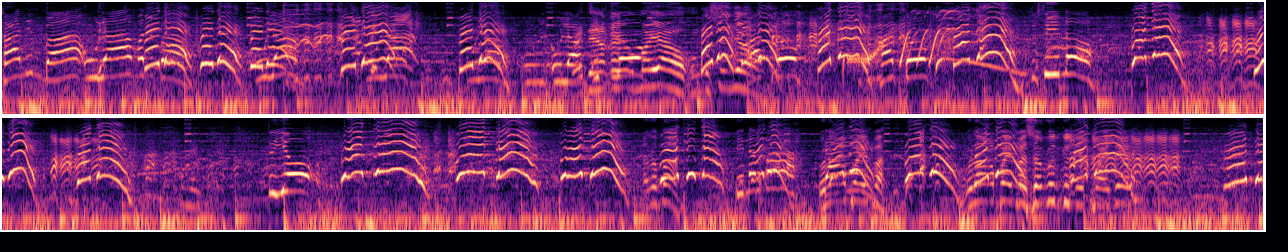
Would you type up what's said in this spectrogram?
Kanin ba? Ulam? Ano pwede! Ba? Pwede! Pwede! Ulam! Pwede! Pwede! Ul- ulam. Pwede na kayo itlog. umayaw kung gusto Pwede! nyo. Hotdog! Pwede! Hotdog! Pwede! Tusino! Pwede! Pwede! Pwede! Tuyo! Pwede! Pwede! Pwede! Ano ba? Pwede na! Tinapa! Wala ka pa iba. Pwede! Wala ka pa iba sagot kundi pwede. Pwede!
